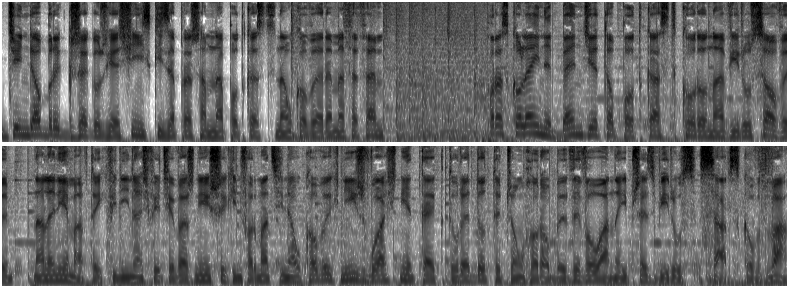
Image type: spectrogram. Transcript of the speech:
Dzień dobry, Grzegorz Jasiński, zapraszam na podcast naukowy RMFFM. Po raz kolejny będzie to podcast koronawirusowy, ale nie ma w tej chwili na świecie ważniejszych informacji naukowych niż właśnie te, które dotyczą choroby wywołanej przez wirus SARS-CoV-2.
